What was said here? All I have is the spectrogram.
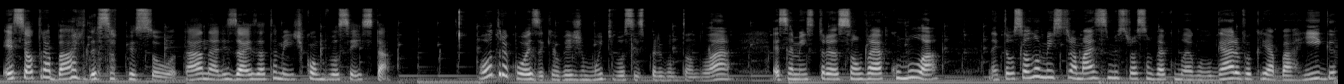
Esse é o trabalho dessa pessoa, tá? Analisar exatamente como você está. Outra coisa que eu vejo muito vocês perguntando lá é se a menstruação vai acumular. Né? Então, se eu não menstruar mais, essa menstruação vai acumular em algum lugar, eu vou criar barriga.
